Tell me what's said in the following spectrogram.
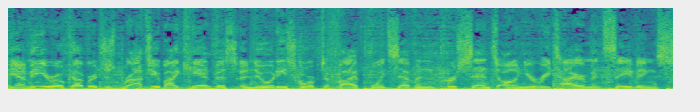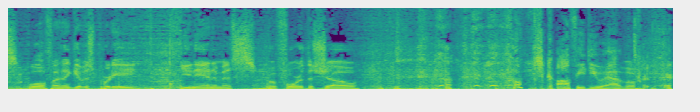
Yeah, Media Row coverage is brought to you by Canvas Annuity. Score up to 5.7% on your retirement savings. Wolf, I think it was pretty unanimous before the show. How much coffee do you have over there?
